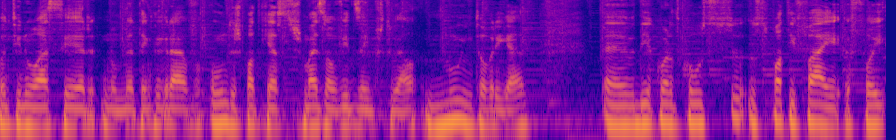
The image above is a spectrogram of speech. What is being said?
Continua a ser, no momento em que gravo, um dos podcasts mais ouvidos em Portugal. Muito obrigado. Eh, de acordo com o Spotify, foi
